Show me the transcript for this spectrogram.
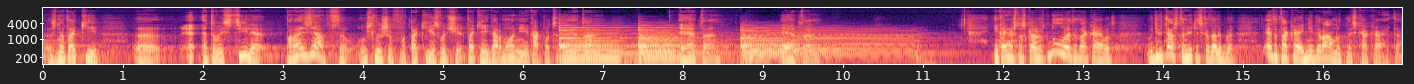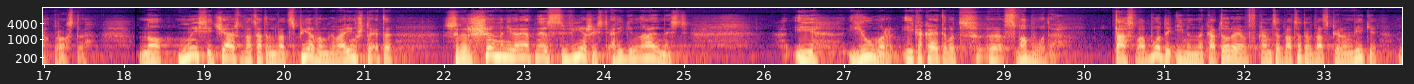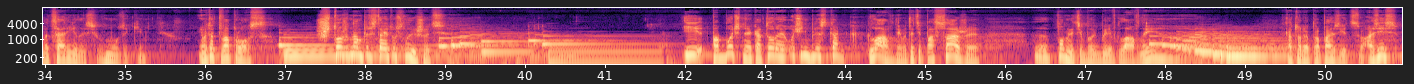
знатоки э, э этого стиля поразятся, услышав вот такие, звучи, такие гармонии, как вот это, это, это. И, конечно, скажут, ну, это такая вот... В XIX веке сказали бы, это такая неграмотность какая-то просто. Но мы сейчас, в 20-21 говорим, что это совершенно невероятная свежесть, оригинальность и юмор, и какая-то вот э, свобода – та свобода именно, которая в конце 20-21 веке воцарилась в музыке. И вот этот вопрос, что же нам предстоит услышать? и побочная, которая очень близка к главной. Вот эти пассажи, э, помните, были в главной, которая про позицию. А здесь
